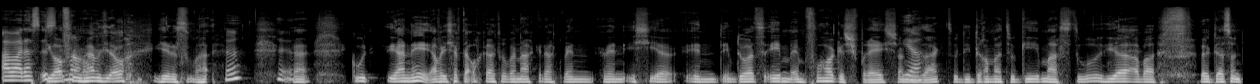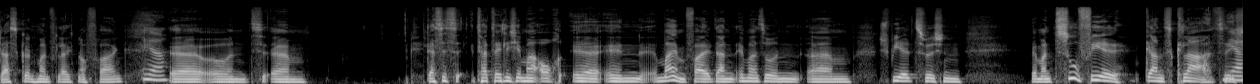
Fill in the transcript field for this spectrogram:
Aber das ist Die Hoffnung habe ich auch jedes Mal. Ja. Gut, ja, nee, aber ich habe da auch gerade drüber nachgedacht, wenn, wenn ich hier in dem, du hast eben im Vorgespräch schon Ja. gesagt, so die Dramaturgie machst du hier, aber äh, das und das könnte man vielleicht noch fragen. Ja. Äh, und ähm, das ist tatsächlich immer auch äh, in meinem Fall dann immer so ein ähm, Spiel zwischen, wenn man zu viel ganz klar sich Ja.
